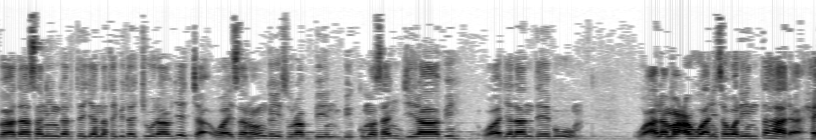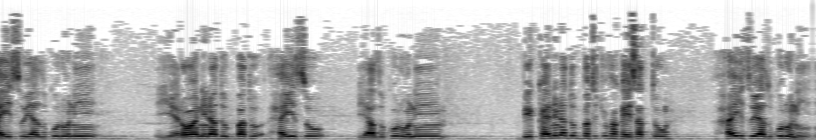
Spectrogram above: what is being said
ibaadaa saniin gartee jannata bitachuudhaaf jecha waa isan hongeysu rabbiin bikkuma san jiraafi waa jalaan deebi'u وأنا معه أنس ولين تهادا حيث يذكرني yeroo inni na dubbatu haysu yadkurunii bikka inni haysu yadkurunii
